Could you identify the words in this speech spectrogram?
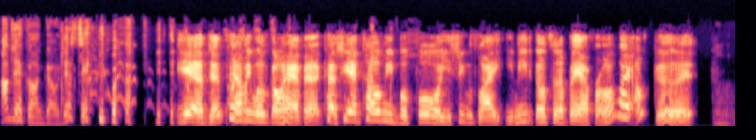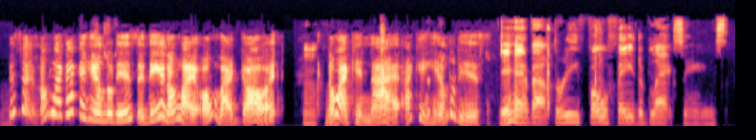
I'm just gonna go. Just tell me what happened. Yeah, just tell me what's to happen. Because she had told me before, she was like, you need to go to the bathroom. I'm like, I'm good. Mhm. This I'm like, I can handle this. And then I'm like, oh my God. Mhm. No, I cannot. I can't handle this. They had about three, four fade to black scenes.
